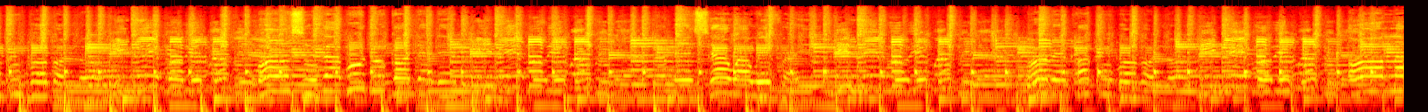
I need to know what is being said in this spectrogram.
Bobe kwa kukogolo Bonsuga budu kondede Mesia wa we fae Bobe kwa kukogolo Ola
